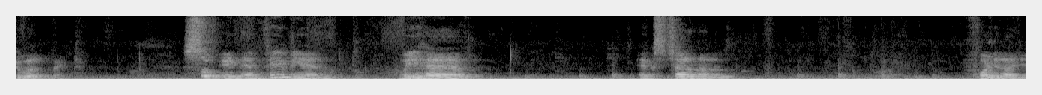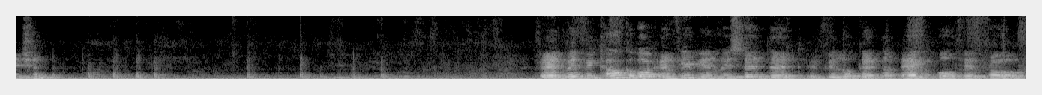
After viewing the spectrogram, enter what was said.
development. So in amphibian, we have external fertilization. And when we talk about amphibian, we said that if you look at the egg of a frog,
